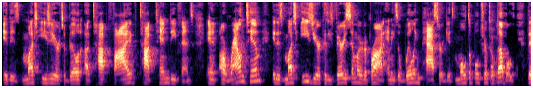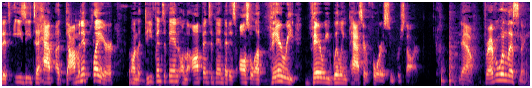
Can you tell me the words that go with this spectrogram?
it is much easier to build a top five, top ten defense, and around him, it is much easier because he's very similar to Bron and he's a willing passer, gets multiple triple doubles. That it's easy to have a dominant player on the defensive end, on the offensive end, that is also a very, very willing passer for a superstar. Now, for everyone listening,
